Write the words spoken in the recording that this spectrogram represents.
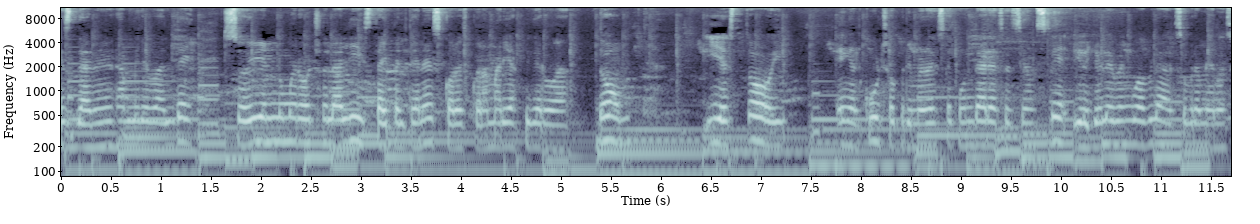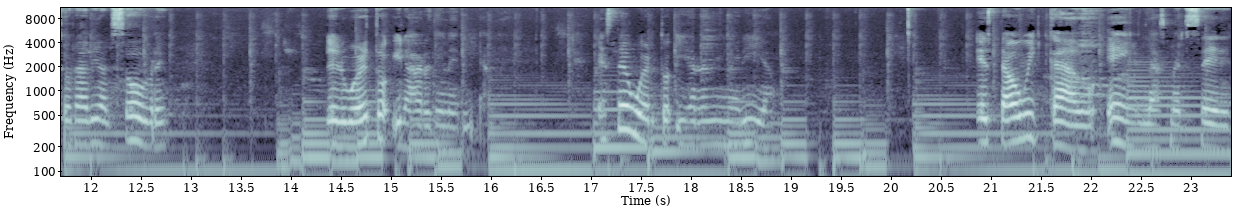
es Daniel Ramírez Valdés, soy el número 8 de la lista y pertenezco a la Escuela María Figueroa Dom y estoy en el curso primero de secundaria, sesión C, y hoy yo le vengo a hablar sobre mi anuncio radial sobre el huerto y la jardinería. Este huerto y jardinería está ubicado en Las Mercedes,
